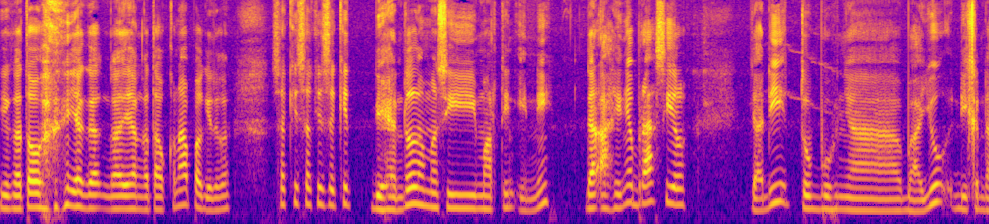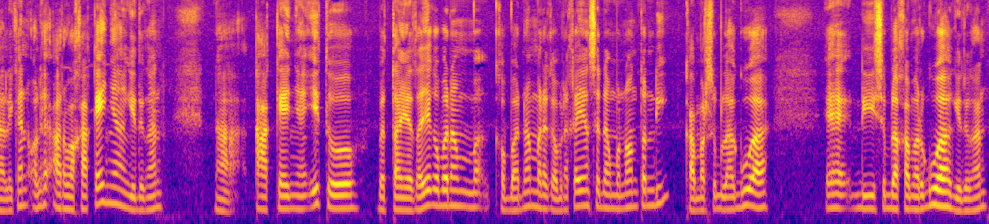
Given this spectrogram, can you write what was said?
Ya nggak tahu ya nggak nggak yang nggak tahu kenapa gitu kan. Sakit sakit sakit. Dihandle sama si Martin ini dan akhirnya berhasil jadi tubuhnya Bayu dikendalikan oleh arwah kakeknya gitu kan. Nah kakeknya itu bertanya-tanya kepada kepada mereka-mereka yang sedang menonton di kamar sebelah gua, eh di sebelah kamar gua gitu kan.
